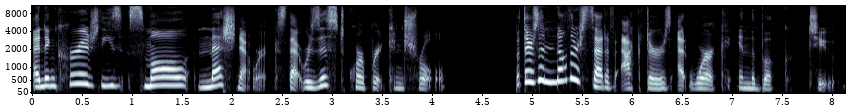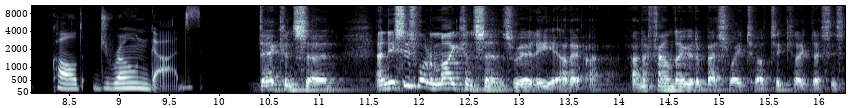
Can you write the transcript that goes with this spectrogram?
and encourage these small mesh networks that resist corporate control. But there's another set of actors at work in the book, too, called drone gods. Their concern, and this is one of my concerns really, and I, and I found they were the best way to articulate this, is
